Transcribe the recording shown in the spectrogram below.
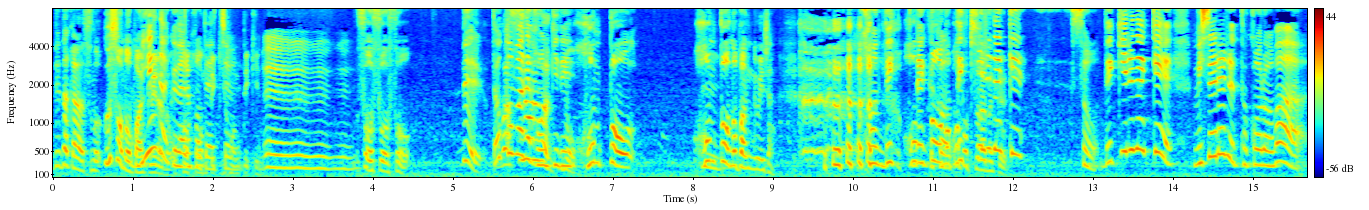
でだからその嘘の番見組えなくなるほどやっ基ちゃう。本的に、うんうんそうそうそう。でどこまで本気でもう本当本当の番組じゃん、ほんで 本当のことなんかこうできる貫くだけそう。できるだけ見せれるところは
